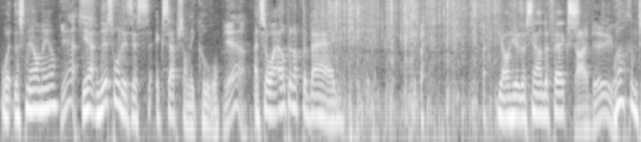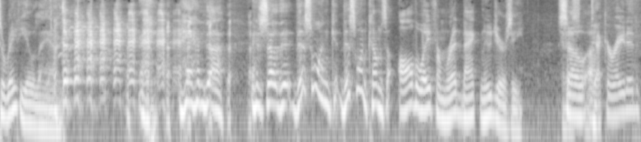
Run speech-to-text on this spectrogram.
what, the snail mail? Yes. Yeah, and this one is ex- exceptionally cool. Yeah. And so I open up the bag. Y'all hear the sound effects? I do. Welcome to Radio Land. and uh, and so th- this one this one comes all the way from Red Bank, New Jersey. So It's uh, decorated.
